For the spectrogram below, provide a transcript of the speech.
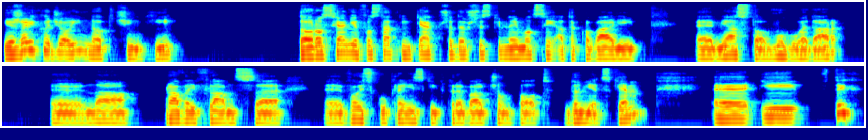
Jeżeli chodzi o inne odcinki, to Rosjanie w ostatnich dniach przede wszystkim najmocniej atakowali e, miasto Wuhłedar na prawej flance wojsk ukraińskich, które walczą pod Donieckiem. I w tych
